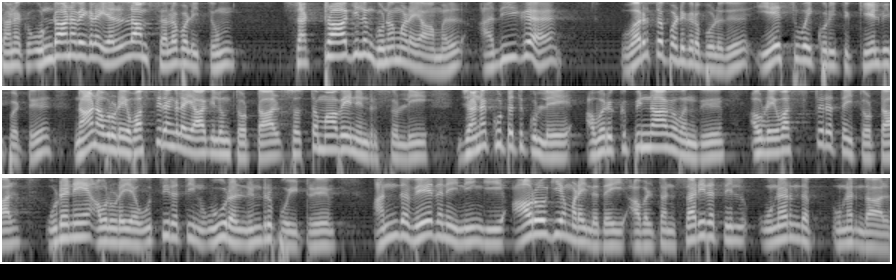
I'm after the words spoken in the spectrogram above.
தனக்கு உண்டானவைகளை எல்லாம் செலவழித்தும் சற்றாகிலும் குணமடையாமல் அதிக வருத்தப்படுகிற பொழுது இயேசுவை குறித்து கேள்விப்பட்டு நான் அவருடைய வஸ்திரங்களை ஆகிலும் தொட்டால் சொத்தமாவேன் என்று சொல்லி ஜனக்கூட்டத்துக்குள்ளே அவருக்கு பின்னாக வந்து அவருடைய வஸ்திரத்தை தொட்டால் உடனே அவளுடைய உத்திரத்தின் ஊரல் நின்று போயிற்று. அந்த வேதனை நீங்கி ஆரோக்கியமடைந்ததை அவள் தன் சரீரத்தில் உணர்ந்த உணர்ந்தாள்.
